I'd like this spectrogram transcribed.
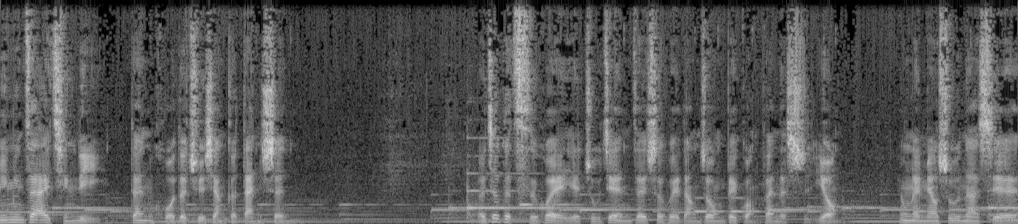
明明在爱情里，但活得却像个单身。而这个词汇也逐渐在社会当中被广泛的使用，用来描述那些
